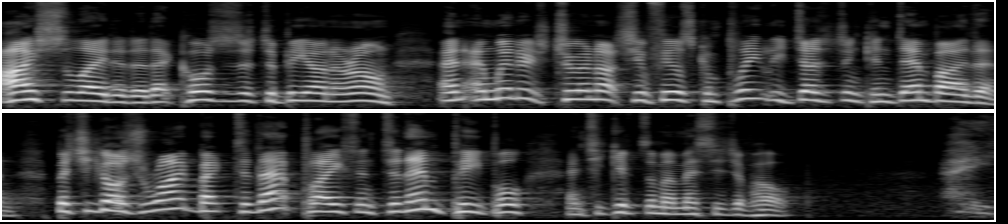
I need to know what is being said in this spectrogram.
isolated her, that causes her to be on her own. And, and whether it's true or not, she feels completely judged and condemned by them. But she goes right back to that place and to them people, and she gives them a message of hope. Hey,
